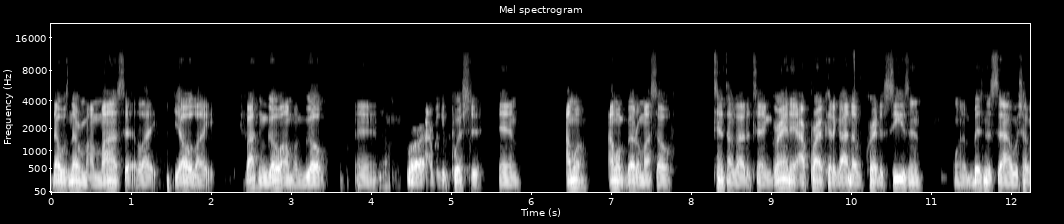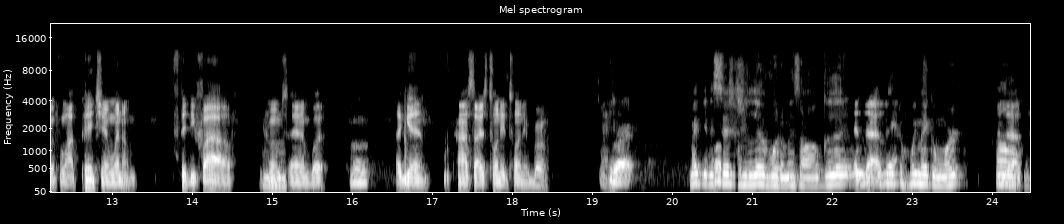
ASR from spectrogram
that was never my mindset. Like, yo, like if I can go, I'm gonna go. And Right. I really pushed it. And I'm a I'm a bet on myself 10 times out of 10. Granted, I probably could have got enough credit season on the business side, which helped me for my pension when I'm 55. You know what I'm Mhm. saying? But Mhm. again, hindsight's 2020, bro. Right. Make your decisions. You live with them. It's all good. We- Exactly. We, make, 'em- we make them work. Um, Exactly.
